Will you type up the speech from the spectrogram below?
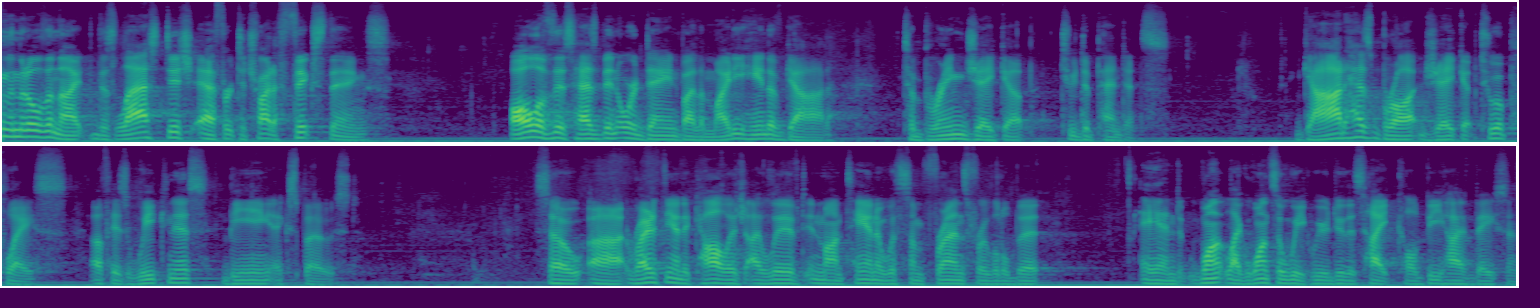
in the middle of the night, this last ditch effort to try to fix things all of this has been ordained by the mighty hand of God to bring Jacob to dependence. God has brought Jacob to a place of his weakness being exposed. So, uh, right at the end of college, I lived in Montana with some friends for a little bit. And one, like once a week, we would do this hike called Beehive Basin.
